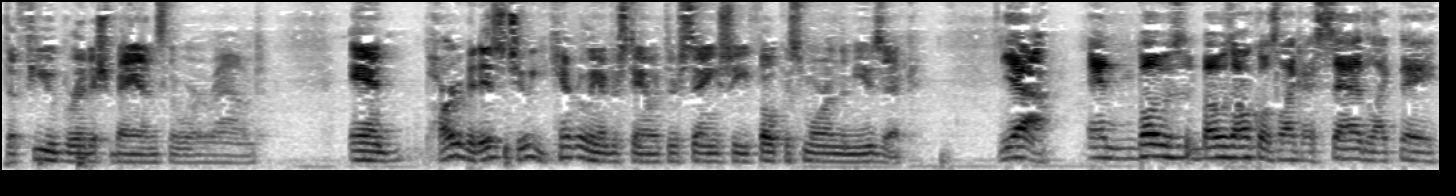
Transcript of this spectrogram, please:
the few British bands that were around. And part of it is, too, you can't really understand what they're saying, so you focus more on the music. Yeah, and Bo's Böhse Onkelz, like I said, like they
